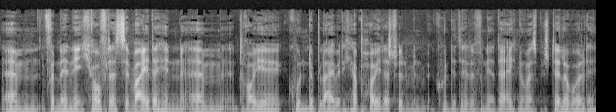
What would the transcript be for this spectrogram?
ähm, von denen ich hoffe, dass sie weiterhin ähm, treue Kunde bleiben. Ich habe heute schon mit einem Kunde telefoniert, der eigentlich nur was bestellen wollte,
